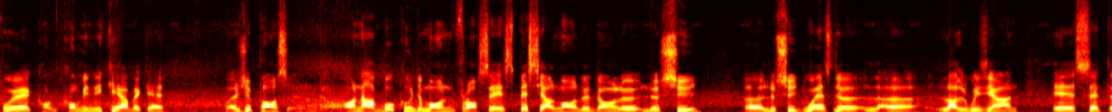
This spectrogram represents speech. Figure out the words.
pouvais communiquer avec elle. je pense, on a beaucoup de monde français, spécialement dans le, sud, euh, le sud-ouest de euh, la Louisiane, et c'est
